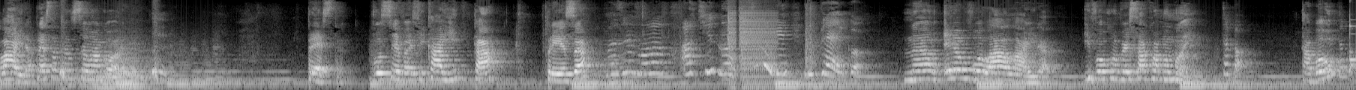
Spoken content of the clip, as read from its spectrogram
Laira, presta atenção agora. Presta. Você vai ficar aí, tá? Presa. Mas, irmã, aqui não. Se alguém me pega. Não, eu vou lá, Laira. E vou conversar com a mamãe. Tá bom, Tá bom? tá bom.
